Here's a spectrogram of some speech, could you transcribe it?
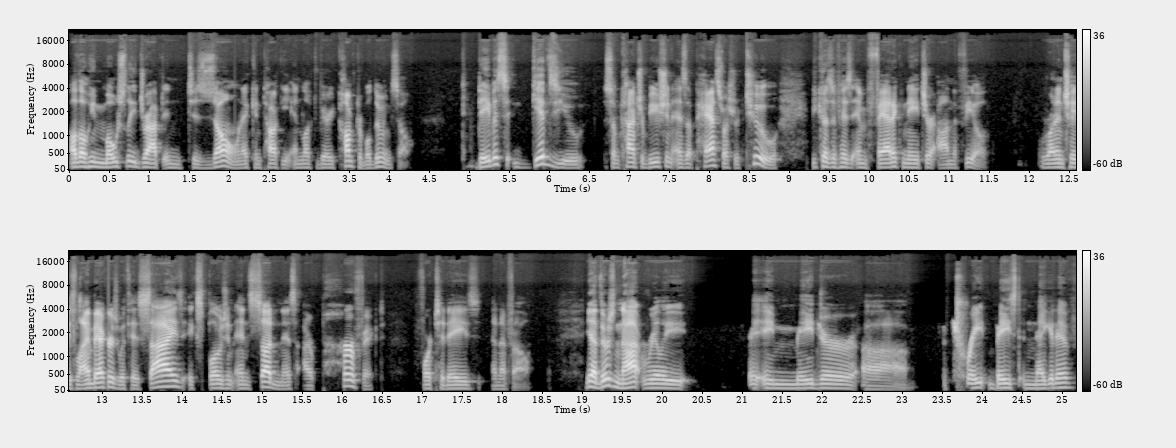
Although he mostly dropped into zone at Kentucky and looked very comfortable doing so. Davis gives you some contribution as a pass rusher too because of his emphatic nature on the field. Run and chase linebackers with his size, explosion, and suddenness are perfect for today's NFL. Yeah, there's not really a, major uh, trait based negative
